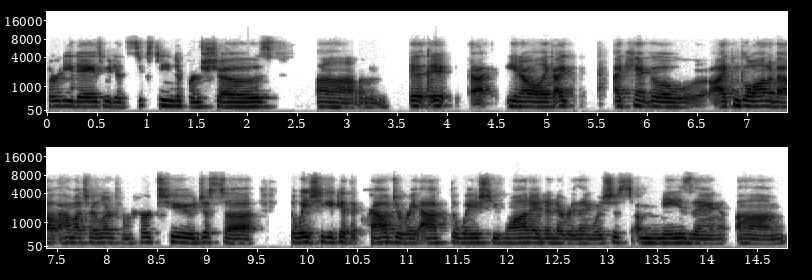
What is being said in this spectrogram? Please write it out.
30 days. We did 16 different shows. Um, it, it I, you know, like I I can't go I can go on about how much I learned from her too. Just uh the way she could get the crowd to react the way she wanted and everything was just amazing. Um,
